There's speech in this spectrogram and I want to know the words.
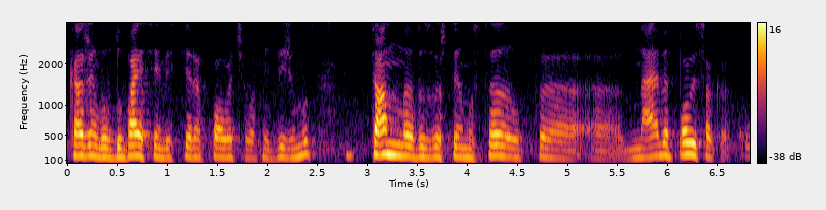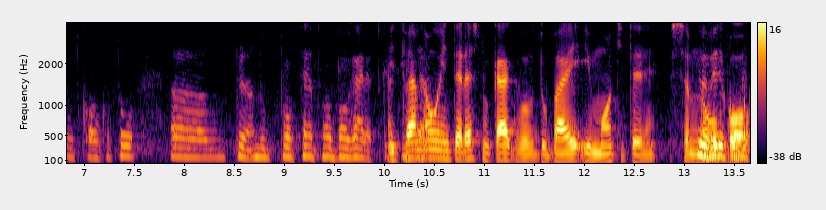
кажем, в Дубай се инвестира повече в недвижимост, там възвръщаемостта от а, найем е по-висока, отколкото, примерно, процентно в България. Така И това е много интересно как в Дубай имотите са много, по,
